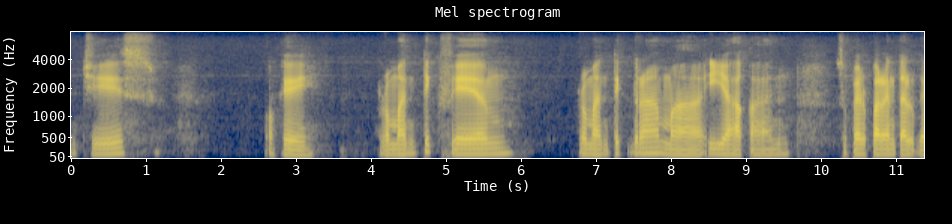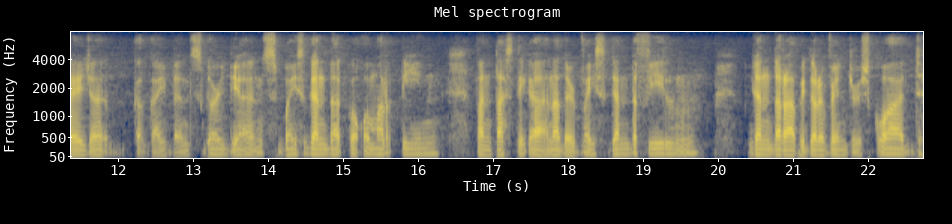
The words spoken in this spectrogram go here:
Which is Okay. Romantic film, romantic drama, iyakan, super parental guidance, guardians, Vice Ganda at Coco Martin, Fantastica, another Vice Ganda film, Ganda Rapido Revenger Squad,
